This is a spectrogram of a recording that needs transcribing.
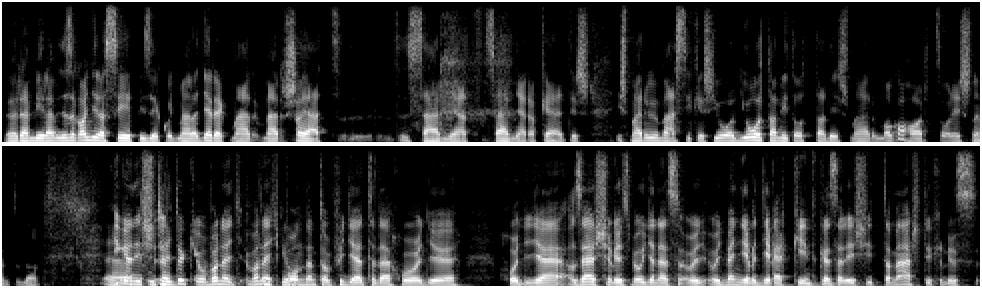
remélem, de ezek annyira szép izék, hogy már a gyerek már, már saját szárnyát, szárnyára kelt, és, és már ő mászik, és jól, jól tanítottad, és már maga harcol, és nem tudom. Igen, és Úgyhogy, tök jó, van egy, van egy jó. pont, nem tudom, figyelted -e, hogy hogy ugye az első részben ugyanez, hogy, hogy mennyire gyerekként kezel, és itt a második rész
